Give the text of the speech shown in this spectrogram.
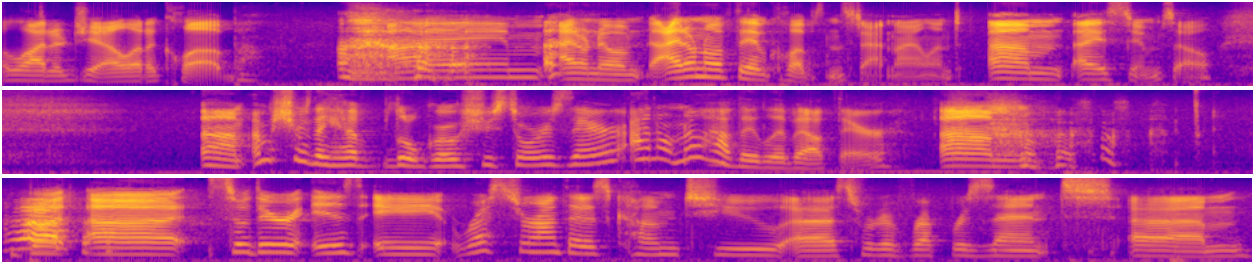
a lot of gel at a club. I'm. I don't know. I don't know if they have clubs in Staten Island. Um, I assume so. Um, I'm sure they have little grocery stores there. I don't know how they live out there. Um, but uh, so there is a restaurant that has come to uh, sort of represent um,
